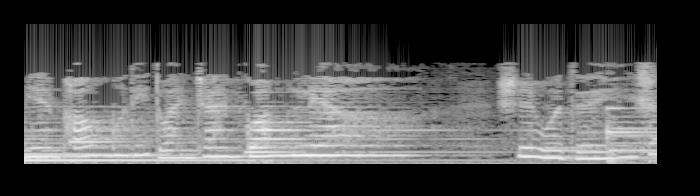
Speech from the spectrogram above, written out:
面泡沫的短暂光亮。是我的一生。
